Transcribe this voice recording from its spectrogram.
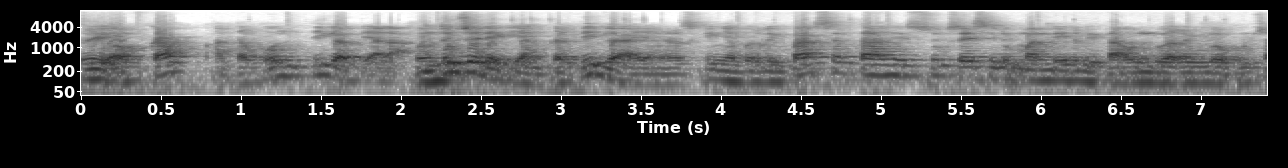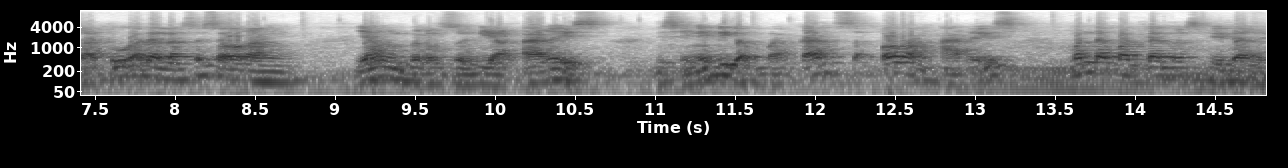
Three of Cup ataupun tiga piala. Untuk zodiak yang ketiga yang rezekinya berlimpah serta sukses hidup mandiri di tahun 2021 adalah seseorang yang berzodiak Aries. Di sini digambarkan seorang Aries mendapatkan rezeki dari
